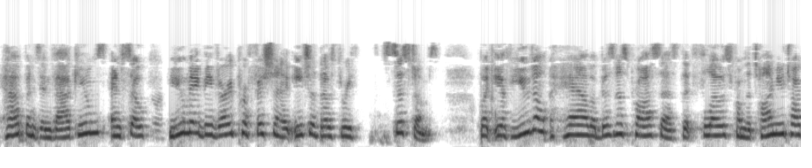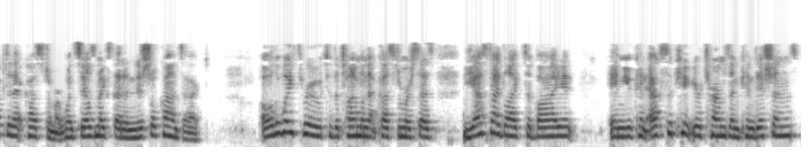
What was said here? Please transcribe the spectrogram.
happens in vacuums. And so you may be very proficient at each of those three systems. But if you don't have a business process that flows from the time you talk to that customer, when sales makes that initial contact, all the way through to the time when that customer says, yes, I'd like to buy it, and you can execute your terms and conditions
